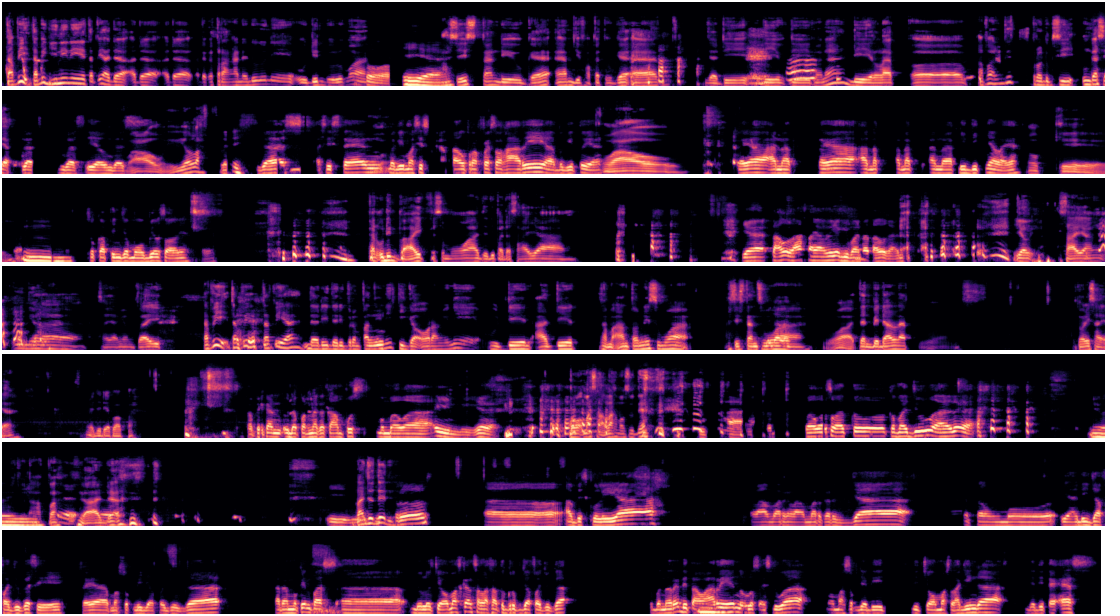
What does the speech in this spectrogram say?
tapi tapi gini nih, tapi ada ada ada ada keterangannya dulu nih. Udin dulu mah. Iya. asisten di UGM, di Fapet UGM. jadi di di mana? Di lab eh, apa ini produksi unggas ya? Unggas, iya unggas. Wow, iyalah. Is. Gas, asisten Oh. bagi mahasiswa tahu Profesor Hari ya begitu ya. Wow. Saya anak saya anak anak anak didiknya lah ya. Oke. Hmm. Suka pinjam mobil soalnya. Kan Udin baik ke semua, jadi pada sayang. Ya tahu lah sayangnya gimana tahu kan. ya sayang inilah sayang yang baik tapi tapi tapi ya dari dari berempat Hmm. ini tiga orang ini Udin Adit sama Anton ini semua asisten semua wah dan beda lab Wah. kecuali saya nggak jadi apa apa Tapi kan udah pernah ke kampus membawa ini ya. bawa masalah maksudnya Bawa suatu kemajuan ya. Apa nggak ada Iya. Lanjut, Din. Terus eh abis kuliah ngelamar-ngelamar kerja ketemu ya di Java juga sih. Saya masuk di Java juga. Karena mungkin pas eh, dulu Ciomas kan salah satu grup Java juga. Sebenarnya ditawarin lulus S2 mau masuk jadi di Ciomas lagi nggak? Jadi TS.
